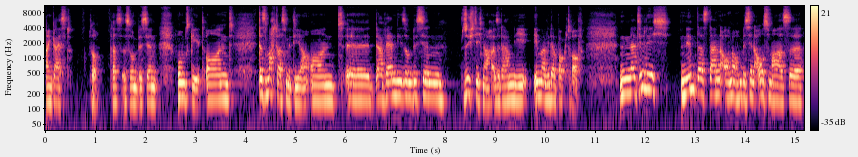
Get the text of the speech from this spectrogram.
Ein Geist. So, das ist so ein bisschen, worum es geht. Und das macht was mit dir. Und äh, da werden die so ein bisschen süchtig nach. Also da haben die immer wieder Bock drauf. Natürlich nimmt das dann auch noch ein bisschen Ausmaße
